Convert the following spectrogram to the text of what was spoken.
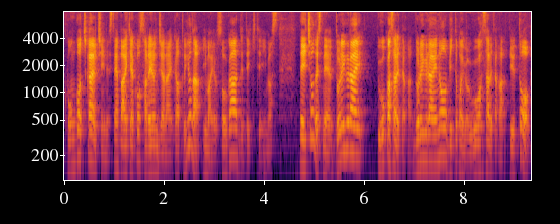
今後近いうちにですね売却をされるんじゃないかというような今予想が出てきています。で一応ですねどれぐらい動かされたかどれぐらいのビットコインが動かされたかっていうと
